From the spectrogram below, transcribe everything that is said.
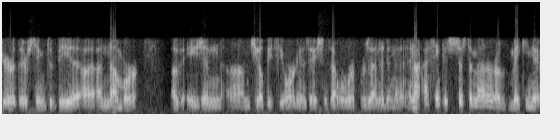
year, there seemed to be a, a number of Asian um, GLBT organizations that were represented in it, and I think it's just a matter of making it,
